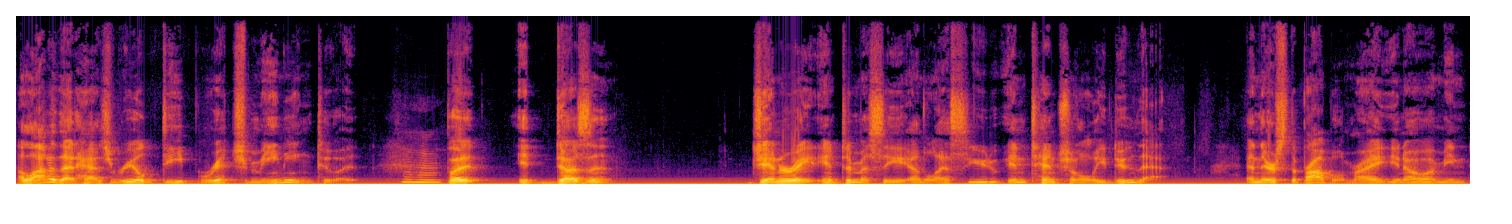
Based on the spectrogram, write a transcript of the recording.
A lot of that has real deep, rich meaning to it. Mm-hmm. But it doesn't generate intimacy unless you intentionally do that. And there's the problem, right? You know, I mean,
